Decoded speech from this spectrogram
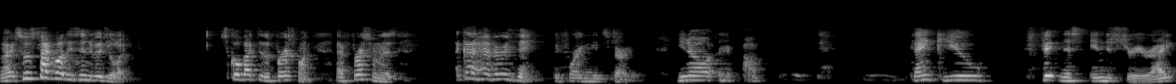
All right, so let's talk about these individually. Let's go back to the first one. That first one is, I gotta have everything before I can get started. You know, uh, thank you, fitness industry, right?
